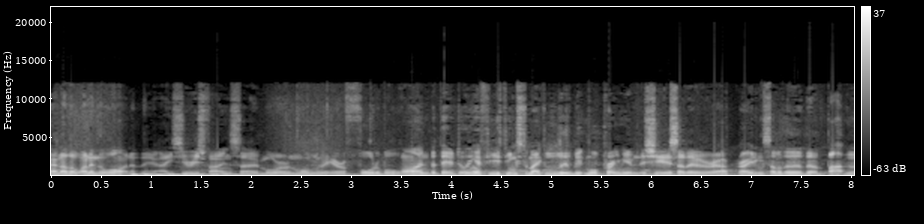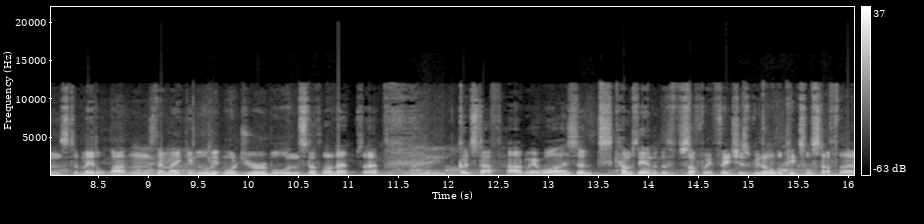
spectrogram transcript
another one in the line of their A series phones, so more along their affordable line. But they're doing a few things to make a little bit more premium this year. So they're upgrading some of the, the buttons to metal buttons. They're making it a little bit more durable and stuff like that. So good stuff, hardware wise. It comes down to the software features with all the Pixel stuff, though.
